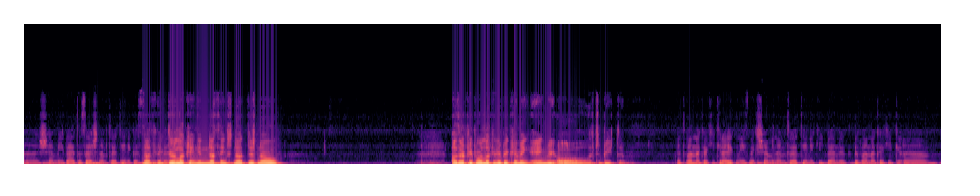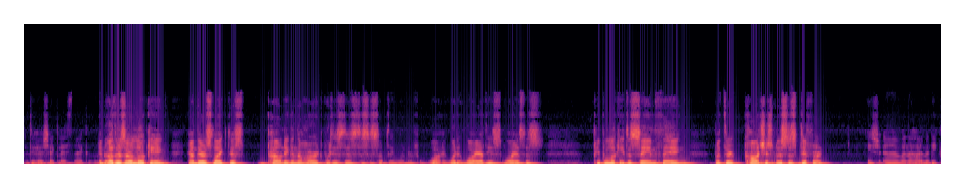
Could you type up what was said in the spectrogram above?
uh, semmi változás nem történik a Nothing. szívükben. They're looking and nothing's not. There's no. Other people are looking. They're becoming angry. Oh, let's beat them. Mert vannak, akik rájuk néznek, semmi nem történik így bennük, de vannak, akik uh, dühösek lesznek. And others are looking, and there's like this pounding in the heart. What is this? This is something wonderful. Why? What? Why are these? Why is this? People looking at the same thing, but their consciousness is different. És uh, van a harmadik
